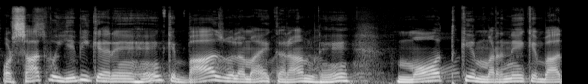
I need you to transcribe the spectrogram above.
اور ساتھ وہ یہ بھی کہہ رہے ہیں کہ بعض علماء کرام نے موت کے مرنے کے بعد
